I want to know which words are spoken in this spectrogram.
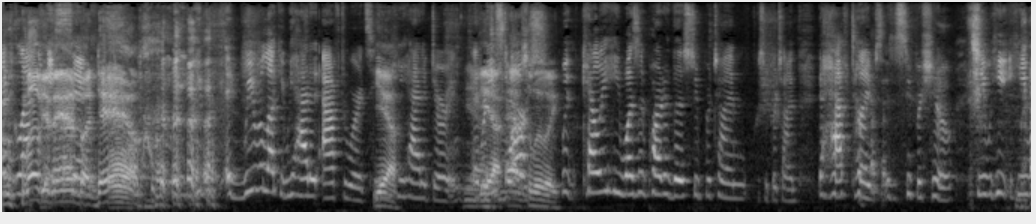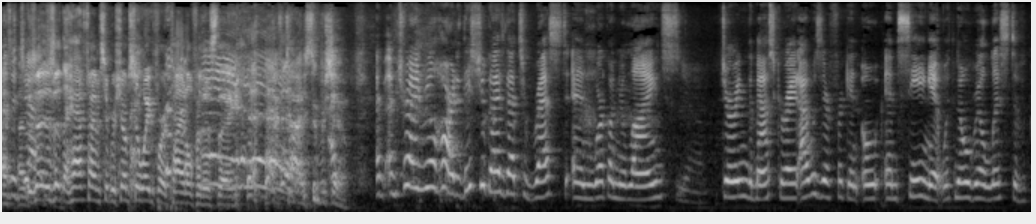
I'm glad Love you, man, sick. but damn. And we were lucky. We had it afterwards. He, Yeah. he had it during. Yeah. And Which yeah, is worse. absolutely. But Kelly, he wasn't part of the super time, super time, the halftime s- super show. He he, he was a Is it, judge. is it the halftime super show? I'm still waiting for a title for this thing. Halftime Super Show. I'm, I'm trying real hard. At least you guys got to rest and work on your lines Yeah. during the masquerade. I was there freaking o- emceeing it with no real list of, of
